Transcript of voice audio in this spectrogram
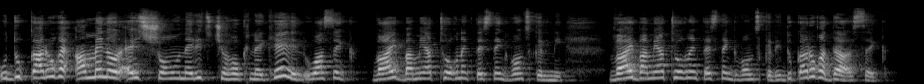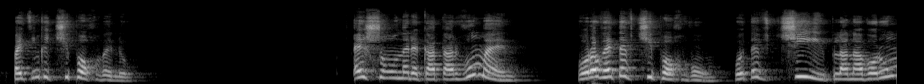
Ու դուք կարող եք ամեն օր այս շոուներից չհոգնեք ու ասեք, վայ, բա մի հատ թողնենք, տեսնենք ոնց կլինի։ Վայ, բա մի հատ թողնենք, տեսնենք ոնց կլինի։ Դու կարող ես դա ասեք, բայց ինքը չի փոխվելու այս շոուները կատարվում են, որովհետև չի փոխվում, որովհետև չի պլանավորում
